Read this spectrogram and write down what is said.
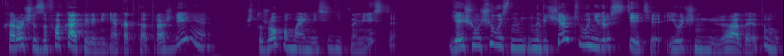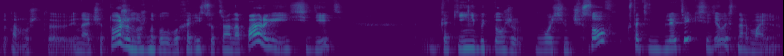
короче, зафакапили меня как-то от рождения, что жопа моя не сидит на месте. Я еще училась на, вечерке в университете и очень рада этому, потому что иначе тоже нужно было выходить с утра на пары и сидеть какие-нибудь тоже 8 часов. Кстати, в библиотеке сиделось нормально.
